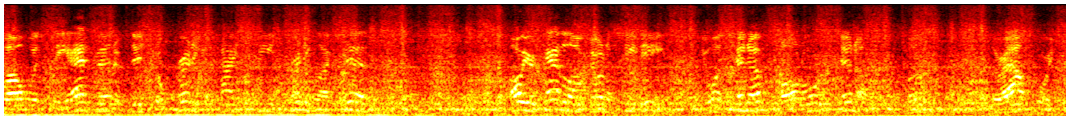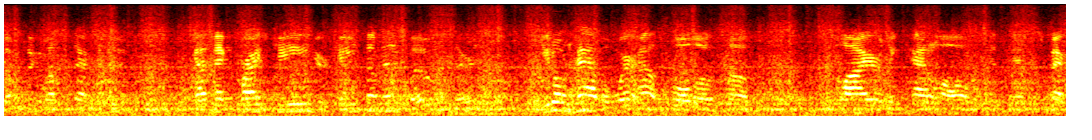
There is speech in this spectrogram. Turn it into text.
Well, with the advent of digital printing and high-speed printing like this, all your catalogs on a CD. You want 10 of them, call and order 10 of them. They're out for you. Come pick them up this afternoon. Got to make a price change or change something else, boom, there it is. You don't have a warehouse full of, of flyers and catalogs and, and spec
